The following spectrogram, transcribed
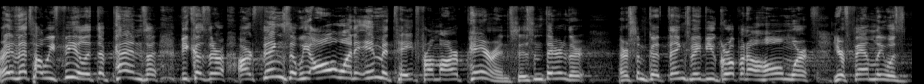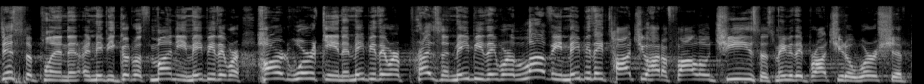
Right? And that's how we feel. It depends uh, because there are things that we all want to imitate from our parents, isn't there? There, there are some good things. Maybe you grew up in a home where your family was disciplined and, and maybe good with money. Maybe they were hardworking and maybe they were present. Maybe they were loving. Maybe they taught you how to follow Jesus. Maybe they brought you to worship.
